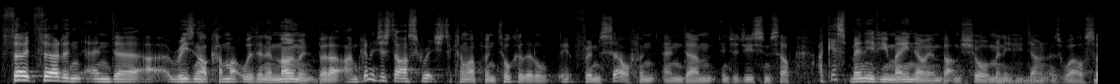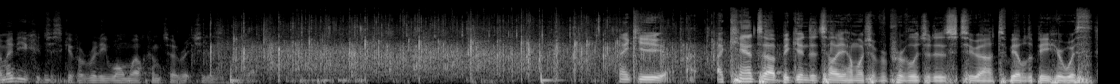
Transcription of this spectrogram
Third, third, and, and uh, reason I'll come up with in a moment, but uh, I'm going to just ask Rich to come up and talk a little for himself and, and um, introduce himself. I guess many of you may know him, but I'm sure many of you don't as well. So maybe you could just give a really warm welcome to Richard. Thank you. I can't uh, begin to tell you how much of a privilege it is to, uh, to be able to be here with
